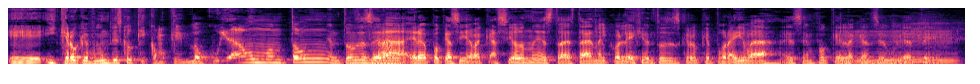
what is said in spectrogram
eh, y creo que fue un disco que como que lo cuidaba un montón, entonces era, era época así de vacaciones, estaba, estaba en el colegio, entonces creo que por ahí va ese enfoque de la canción, fíjate.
